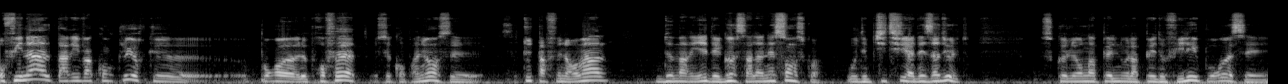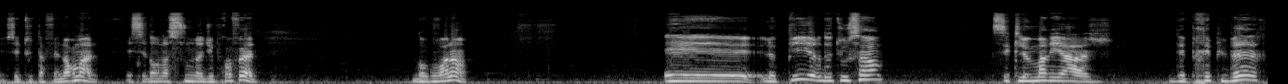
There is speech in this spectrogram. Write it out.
au final, tu arrives à conclure que pour euh, le prophète et ses compagnons, c'est tout à fait normal de marier des gosses à la naissance, quoi, ou des petites filles à des adultes. Ce que l'on appelle nous la pédophilie, pour eux, c'est tout à fait normal. Et c'est dans la sunna du prophète. Donc voilà. Et le pire de tout ça, c'est que le mariage des prépubères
